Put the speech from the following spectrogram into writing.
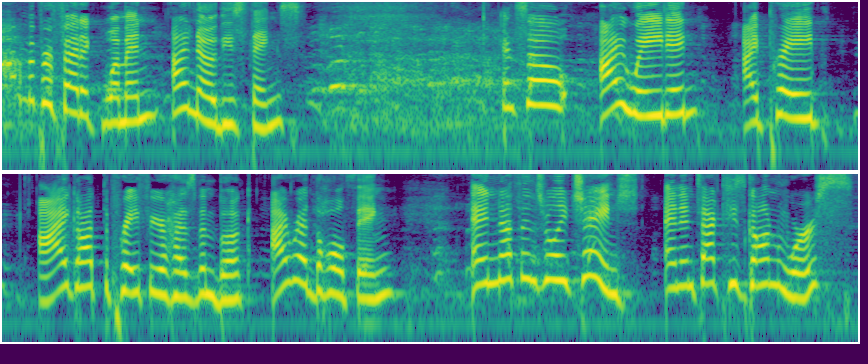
I'm a prophetic woman. I know these things. And so I waited. I prayed. I got the Pray for Your Husband book. I read the whole thing, and nothing's really changed. And in fact, he's gotten worse.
